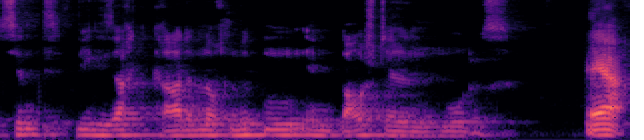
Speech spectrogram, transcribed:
sind, wie gesagt, gerade noch mitten im Baustellenmodus. Ja.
